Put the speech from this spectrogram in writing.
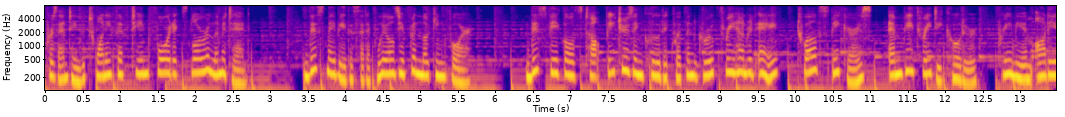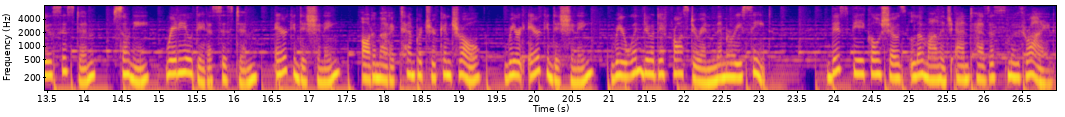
presenting the 2015 Ford Explorer Limited. This may be the set of wheels you've been looking for. This vehicle's top features include Equipment Group 300A, 12 speakers, MP3 decoder, premium audio system, Sony, radio data system, air conditioning, automatic temperature control, rear air conditioning, rear window defroster and memory seat. This vehicle shows low mileage and has a smooth ride.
